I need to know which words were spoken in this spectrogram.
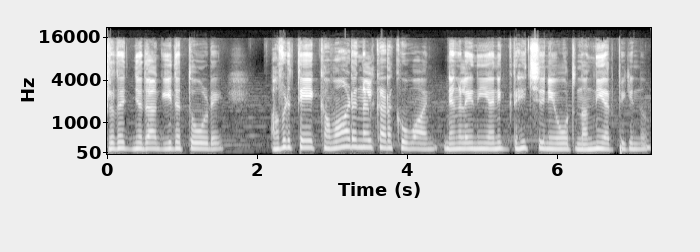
കൃതജ്ഞതാ ഗീതത്തോടെ അവിടുത്തെ കവാടങ്ങൾ കടക്കുവാൻ ഞങ്ങളെ നീ അനുഗ്രഹിച്ചതിനെ ഓർത്ത് നന്ദി അർപ്പിക്കുന്നു.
